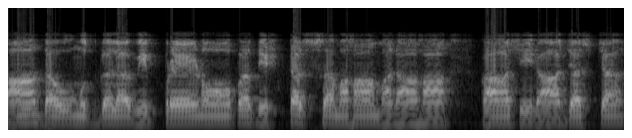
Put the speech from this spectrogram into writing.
आदौ मुद्गलविप्रेणोपदिष्टः स महामनाः। काशीराजश्च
